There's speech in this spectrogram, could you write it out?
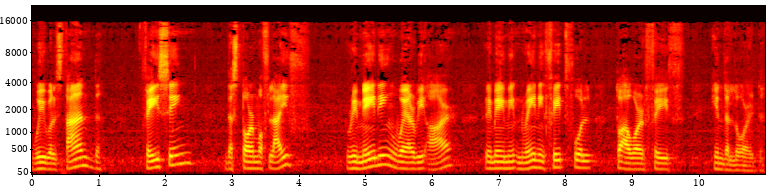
we will stand facing the storm of life, remaining where we are, remaining, remaining faithful to our faith in the Lord.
